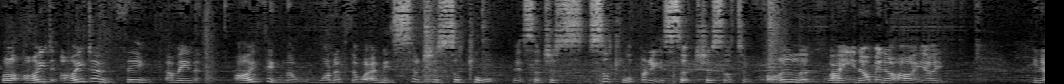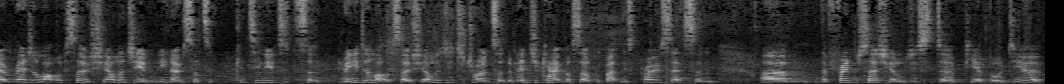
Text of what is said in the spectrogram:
Well, I, I don't think. I mean, I think that one of the way. I mean, it's such a subtle. It's such a s- subtle, but it's such a sort of violent way. You know. I mean, I, I you know, read a lot of sociology and, you know, sort of continue to sort of read a lot of sociology to try and sort of educate myself about this process. And um, the French sociologist uh, Pierre Bourdieu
